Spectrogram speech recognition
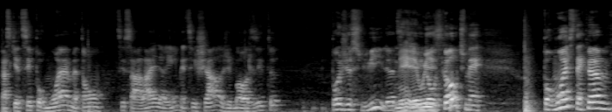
parce que, tu sais, pour moi, mettons, sais, ça a l'air de rien, mais tu sais, Charles, j'ai basé tout. Pas juste lui, là. tu sais, Mais J'ai eu oui. d'autres coachs, mais pour moi, c'était comme.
